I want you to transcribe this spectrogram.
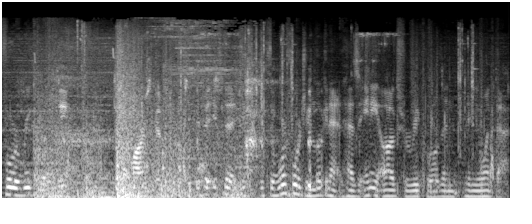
for recoil. The DMR's good If, the- if the if, if the Warforge you're looking at has any Ogs for recoil, then then you want that.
